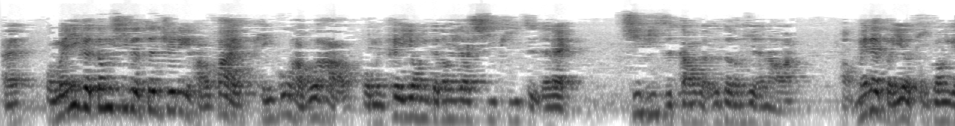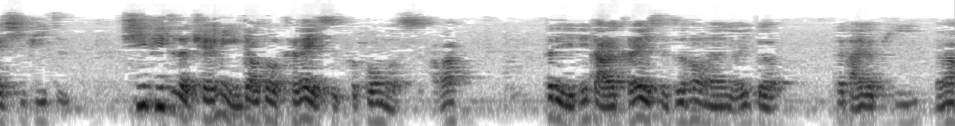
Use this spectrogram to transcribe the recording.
哎，我们一个东西的正确率好坏，评估好不好，我们可以用一个东西叫 CP 值，对不对？CP 值高的这个东西很好玩。好，MATLAB 也有提供一个 CP 值，CP 值的全名叫做 Class Performance，好吧？这里你打了 Class 之后呢，有一个。再打一个 P，有没有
